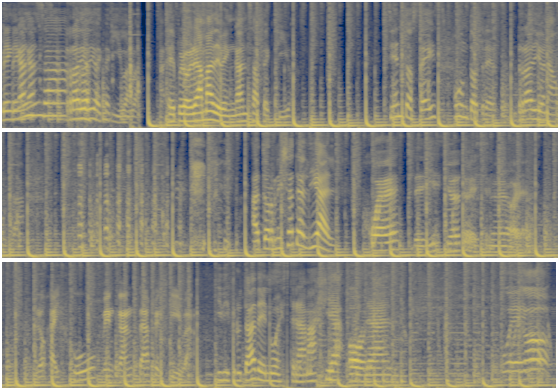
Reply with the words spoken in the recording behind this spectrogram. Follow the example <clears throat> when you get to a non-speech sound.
Venganza Radio Afectiva. El programa de venganza afectiva. 106.3 Radio Nauta. <laughs> Atornillate al dial. Jueves de 18 a 19 horas. Los haiku, venganza afectiva. Y disfruta de nuestra magia oral. Fuego.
